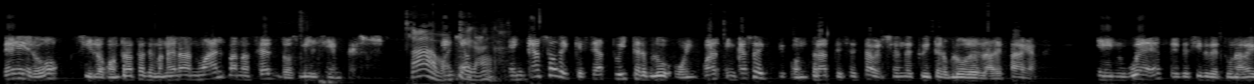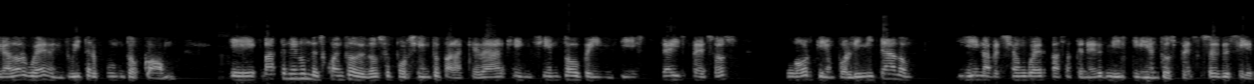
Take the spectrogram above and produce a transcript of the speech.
Pero si lo contratas de manera anual, van a ser 2.100 pesos. Ah, bueno, En caso, en caso de que sea Twitter Blue o en, cual- en caso de que contrates esta versión de Twitter Blue de la de paga en web, es decir, de tu navegador web en twitter.com, eh, va a tener un descuento de 12% para quedar en 126 pesos por tiempo limitado. Y en la versión web vas a tener 1.500 pesos. Es decir,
